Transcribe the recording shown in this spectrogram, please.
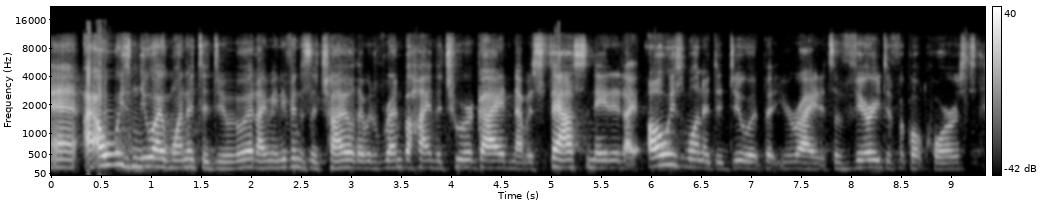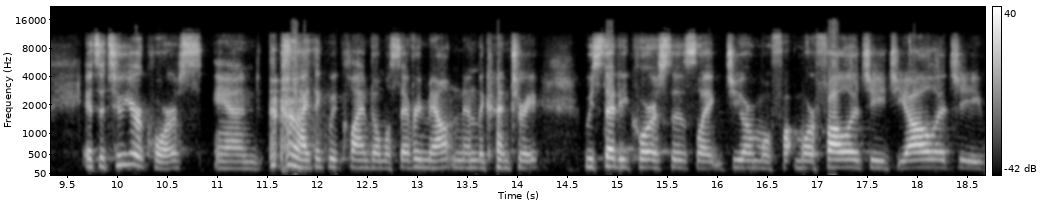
And I always knew I wanted to do it. I mean, even as a child, I would run behind the tour guide and I was fascinated. I always wanted to do it, but you're right, it's a very difficult course. It's a two year course, and I think we climbed almost every mountain in the country. We studied courses like geomorphology, geology,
